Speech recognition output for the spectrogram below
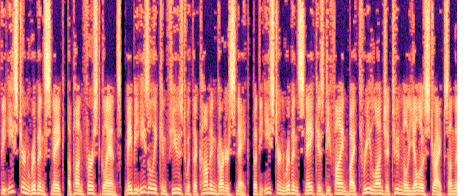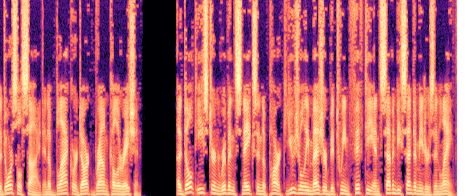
The eastern ribbon snake, upon first glance, may be easily confused with the common garter snake, but the eastern ribbon snake is defined by three longitudinal yellow stripes on the dorsal side and a black or dark brown coloration. Adult eastern ribbon snakes in the park usually measure between 50 and 70 cm in length.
